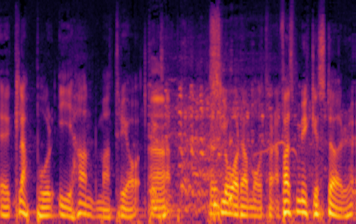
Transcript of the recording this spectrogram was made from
eh, klappor i handmaterial till Ja. exempel. Slå dem mot varandra, fast mycket större.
